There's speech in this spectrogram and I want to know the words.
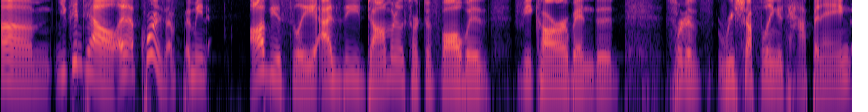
Um, you can tell, and of course, I mean, obviously, as the dominoes start to fall with VCARB and the sort of reshuffling is happening,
